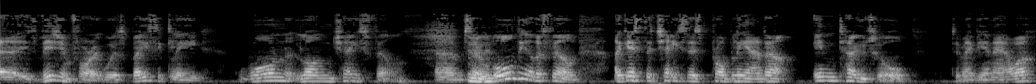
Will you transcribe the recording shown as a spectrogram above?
uh, his vision for it was basically one long chase film. Um, so all the other films, I guess the chases probably add up in total to maybe an hour.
